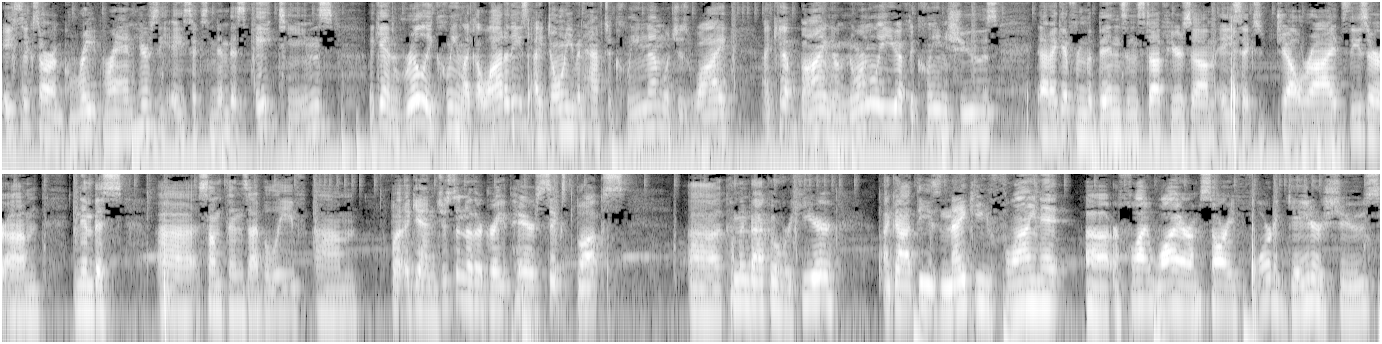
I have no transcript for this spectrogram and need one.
Asics are a great brand. Here's the Asics Nimbus 18s. Again, really clean. Like a lot of these, I don't even have to clean them, which is why I kept buying them. Normally you have to clean shoes that I get from the bins and stuff. Here's um, Asics Gel Rides. These are um, Nimbus uh, somethings, I believe. Um, but again, just another great pair, six bucks. Uh, coming back over here, I got these Nike Flyknit, uh, or Flywire, I'm sorry, Florida Gator shoes.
